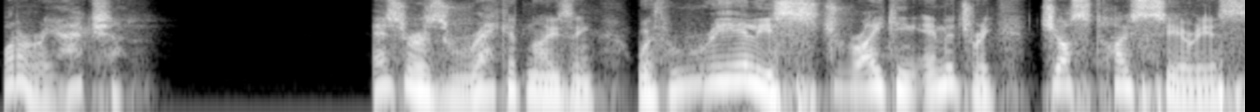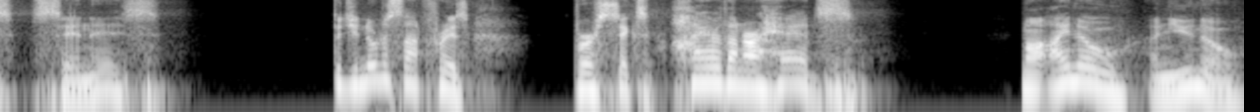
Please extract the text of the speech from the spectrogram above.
What a reaction. Ezra is recognizing with really striking imagery just how serious sin is. Did you notice that phrase? Verse 6 higher than our heads. Now, I know, and you know,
